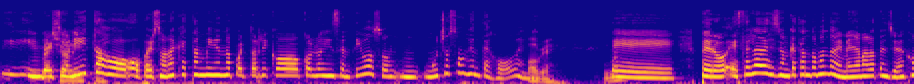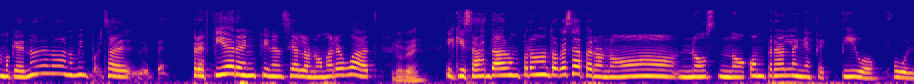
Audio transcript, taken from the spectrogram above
inversionistas o, o personas que están viniendo a Puerto Rico con los incentivos, son muchos son gente joven. Ok. Eh, pero esa es la decisión que están tomando. A mí me llama la atención. Es como que no, no, no, no me importa. O sea, prefieren financiarlo no matter what Ok. y quizás dar un pronto, lo que sea, pero no, no, no comprarla en efectivo full.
